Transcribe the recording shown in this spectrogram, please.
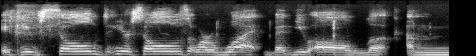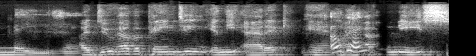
if you've sold your souls or what, but you all look amazing. I do have a painting in the attic, and Okay. I have a niece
